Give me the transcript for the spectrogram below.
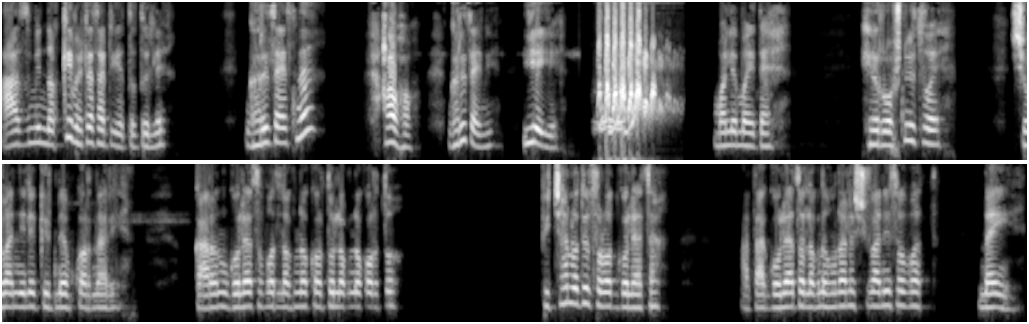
आज मी नक्की भेटायसाठी येतो तुले. घरीच आहेस ना? हो हो. घरीच आहे मी. ये ये. मला माहीत आहे. हे रोशनीच होय. शिवानीला किडनॅप करणारी. कारण गोल्यासोबत लग्न करतो लग्न करतो. पिछा नव्हती सोडत गोल्याचा. आता गोल्याचं लग्न होणार शिवानी सोबत नाही.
